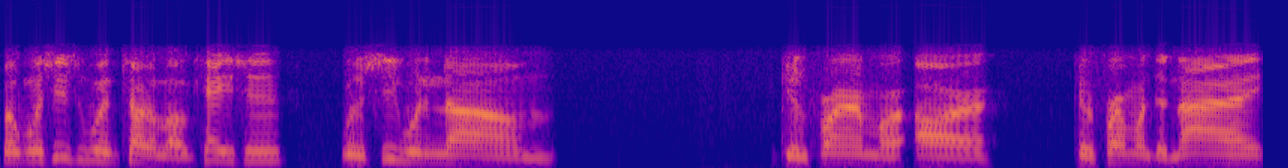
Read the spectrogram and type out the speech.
But when she wouldn't tell the location, when she wouldn't um confirm or, or confirm or deny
